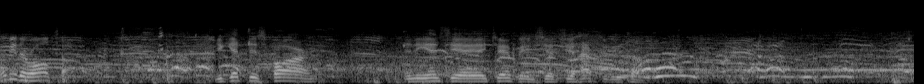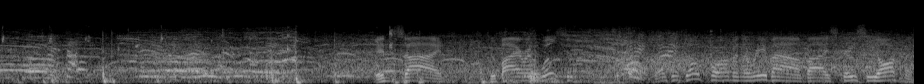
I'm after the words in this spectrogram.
Maybe they're all tough. You get this far in the NCAA championships, you have to be tough. Inside to Byron Wilson. Doesn't go for him in the rebound by Stacy Augmon.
